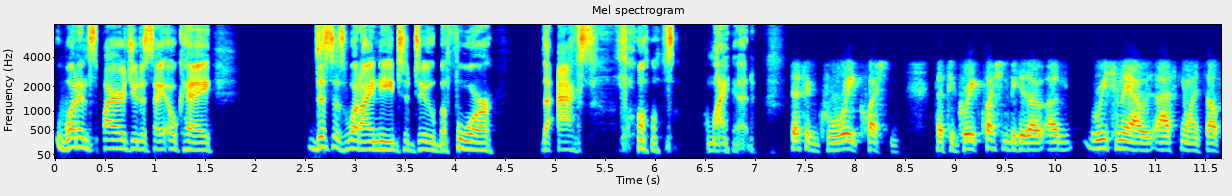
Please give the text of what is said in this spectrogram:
what inspired you to say, okay, this is what I need to do before the axe falls on my head? That's a great question. That's a great question because I, I recently I was asking myself,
